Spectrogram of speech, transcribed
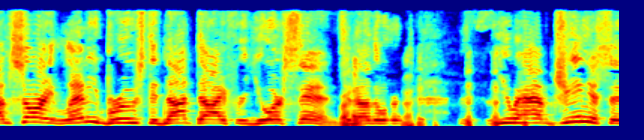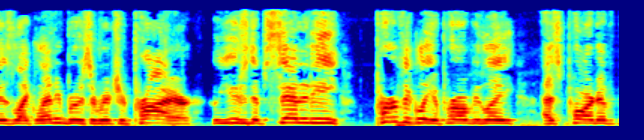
I'm sorry, Lenny Bruce did not die for your sins. In other words, right. you have geniuses like Lenny Bruce and Richard Pryor who used obscenity perfectly appropriately as part of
